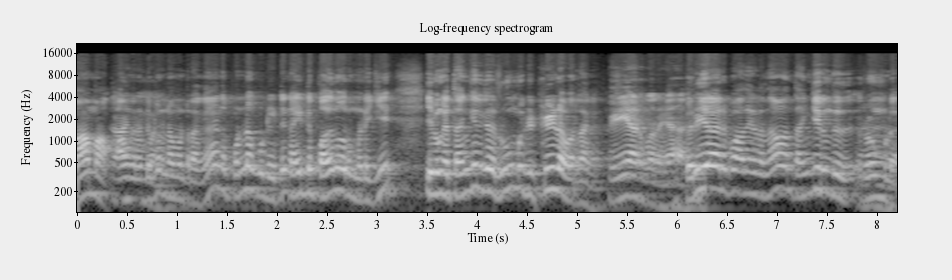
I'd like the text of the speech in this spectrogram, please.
மாமா அவங்க ரெண்டு பேரும் என்ன பண்ணுறாங்க அந்த பொண்ணை கூட்டிகிட்டு நைட்டு பதினோரு மணிக்கு இவங்க தங்கியிருக்கிற ரூமுக்கு கீழே வர்றாங்க. பெரியார் பாதையா? பெரியார் பாதையில் தான் அவன் தங்கியிருந்தது ரூமில்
